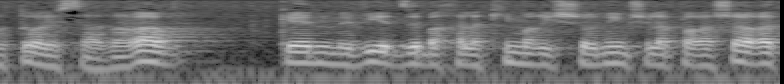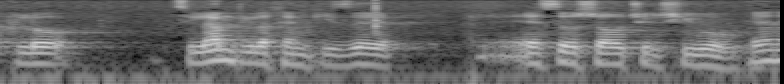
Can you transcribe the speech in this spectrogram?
אותו עשיו. הרב, כן, מביא את זה בחלקים הראשונים של הפרשה, רק לא צילמתי לכם כי זה עשר שעות של שיעור, כן?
